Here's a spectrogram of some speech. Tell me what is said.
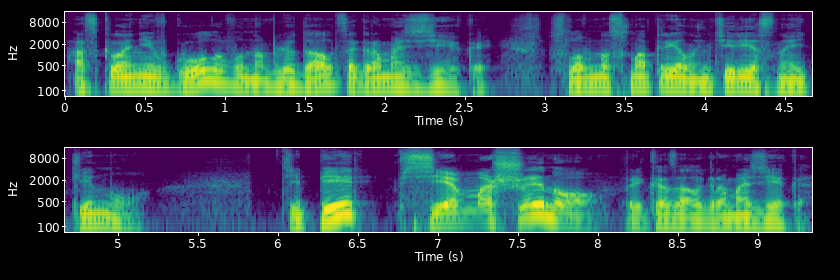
а, склонив голову, наблюдал за громозекой, словно смотрел интересное кино. «Теперь все в машину!» — приказал громозека.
